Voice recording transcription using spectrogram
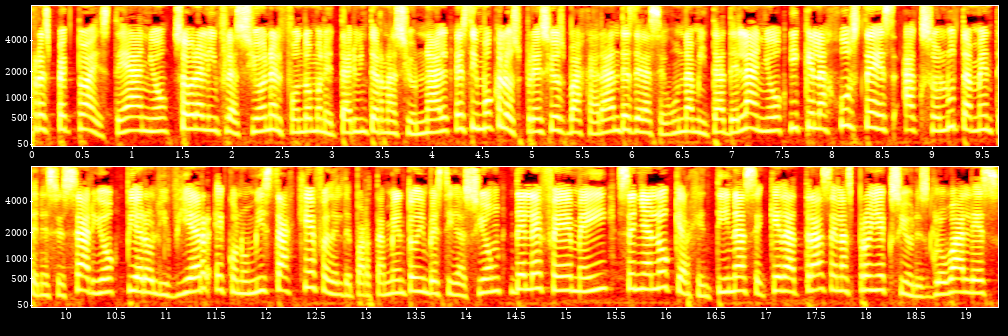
respecto a este año. Sobre la inflación, el Fondo Monetario Internacional estimó que los precios bajarán desde la segunda mitad del año y que el ajuste es absolutamente necesario. Pierre Olivier, economista jefe del Departamento de Investigación del FMI, señaló que Argentina se queda atrás en las proyecciones globales.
